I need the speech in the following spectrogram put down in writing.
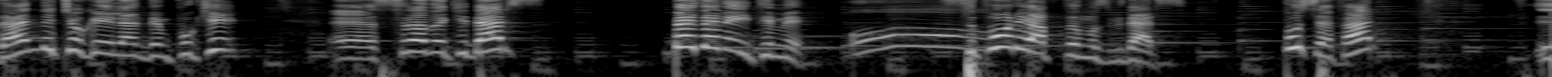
Ben de çok eğlendim Puki. Ee, sıradaki ders beden eğitimi. Aa, Spor yaptığımız bir ders. Bu sefer e,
